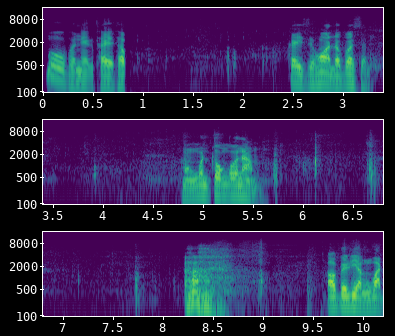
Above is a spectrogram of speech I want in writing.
โอ้แผนกไทยทับใกล้สิฮอดแล้วป่ะสันมองมันตรงกับน้ำเอาไปเลี้ยงวัด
